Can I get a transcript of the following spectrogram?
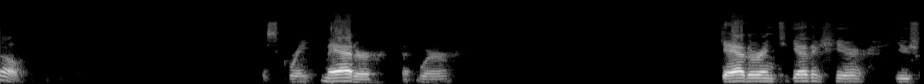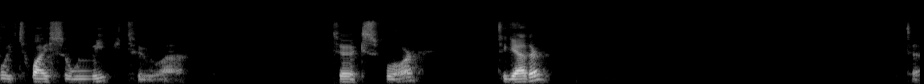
So, this great matter that we're gathering together here, usually twice a week, to uh, to explore together, to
